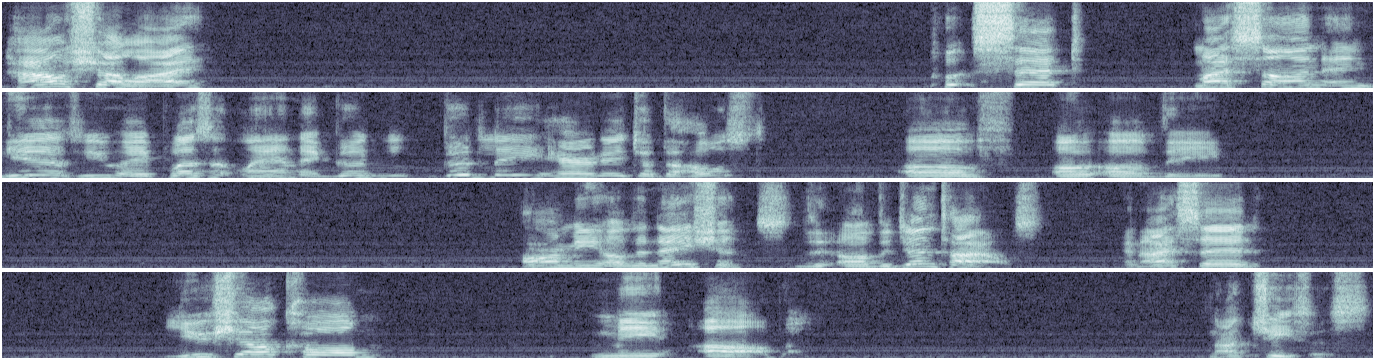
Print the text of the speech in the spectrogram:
how shall I put set my son, and give you a pleasant land, a good, goodly heritage of the host of, of, of the army of the nations, of the Gentiles. And I said, You shall call me Ab, not Jesus,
